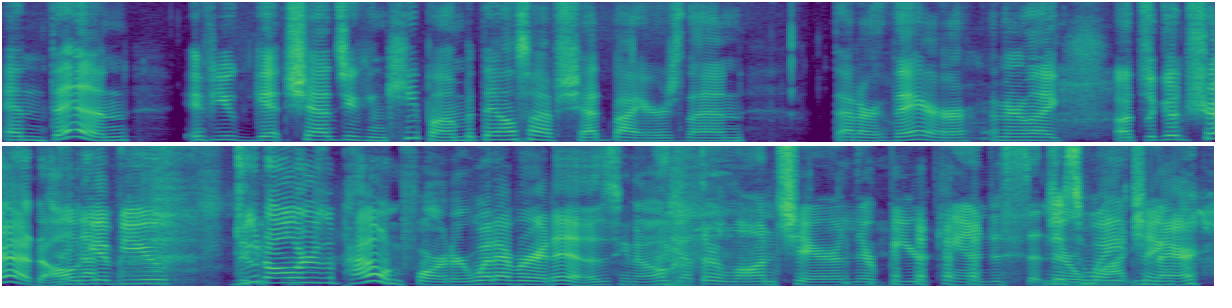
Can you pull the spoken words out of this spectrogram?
And then, if you get sheds, you can keep them, but they also have shed buyers then that are there, and they're like, "That's a good shed. I'll give you two dollars a pound for it, or whatever it is." You know, got their lawn chair and their beer can just sitting just there watching. there.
